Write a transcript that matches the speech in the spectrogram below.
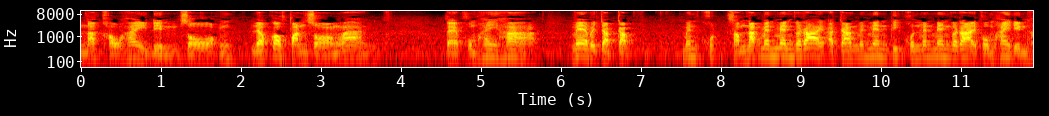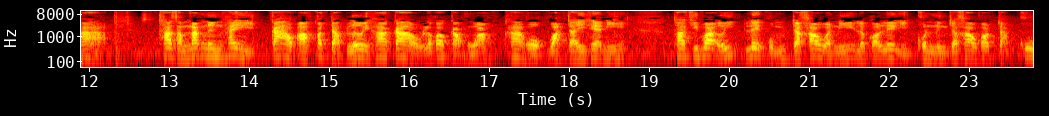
ำนักเขาให้เด่นสองแล้วก็ฟันสองล่าง แต่ผมให้ห้าแม่ไปจับกับ แม่นสำนักแม่นแม่นๆก็ได้ อาจารย์แม่นแม่นๆพี่คนแม่นแม่นๆก็ได้ ผมให้เด่นห้าถ้าสำนักหนึ่งให้เก้าอะก็จับเลยห้าเก้าแล้วก็กลับหัวห้าหกวัดใจแค่นี้ ถ้าคิดว่า เอ้ย เลขผมจะเข้าวันนี้ แล้วก็เลขอีกคนหนึ่งจะเข้าก็จับคู่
